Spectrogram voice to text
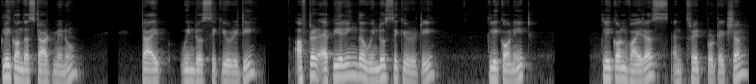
click on the Start menu, type Windows Security. After appearing the Windows Security, click on it, click on Virus and Threat Protection,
